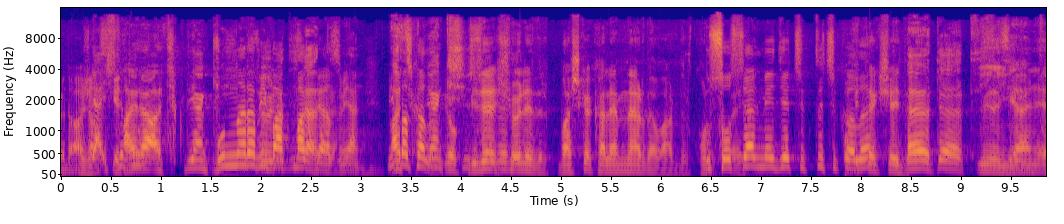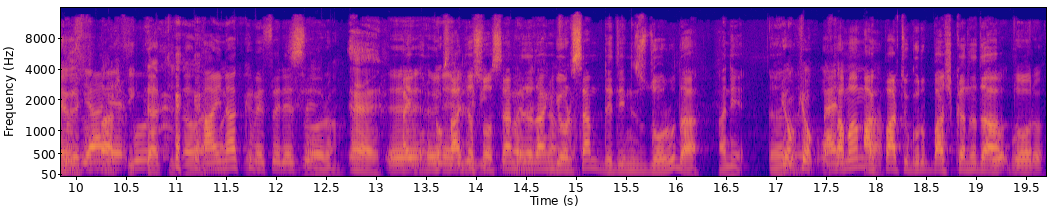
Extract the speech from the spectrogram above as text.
Böyle ajans Ya işte hayır açıklayan kişi Bunlara bir söyledi bakmak zaten. lazım. Yani bir Açıklayan bakalım. Yok kişi bir de söyledi. şöyledir. Başka kalemler de vardır. Bu sosyal medya çıktı O çıkalı. bir tek şeydir. Evet evet. Yani evet. Yani bu dikkatli davranmak kaynak gerekiyor. meselesi- Doğru. Evet. e, Hayır, önemli sadece bir sosyal bilgi var medyadan etrafta. görsem dediğiniz doğru da hani e, Yok yok Ben- o tamam da. AK Parti Grup Başkanı da Do- bu doğru.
